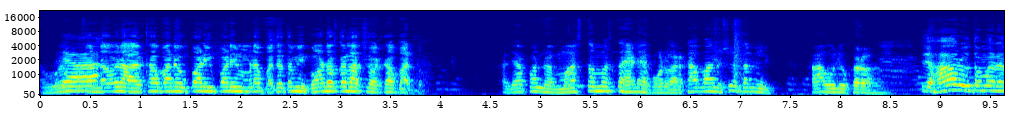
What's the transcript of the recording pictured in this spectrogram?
હરખાબાને ઉપાડી ઉપાડીને હમણાં બધા તમે ગોંડો કલાક છો હરખાબાન તો. અલ્યા પણ મસ્ત મસ્ત હેડે ફોટો હરખાબાનું શું તમે? હા ઓલું કરો? તે સારું તમારે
